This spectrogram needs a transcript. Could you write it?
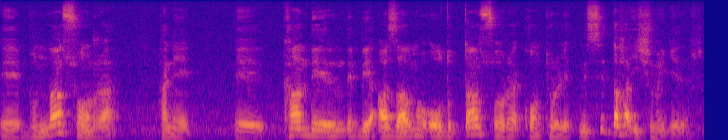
e, bundan sonra hani e, kan değerinde bir azalma olduktan sonra kontrol etmesi daha işime gelir.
